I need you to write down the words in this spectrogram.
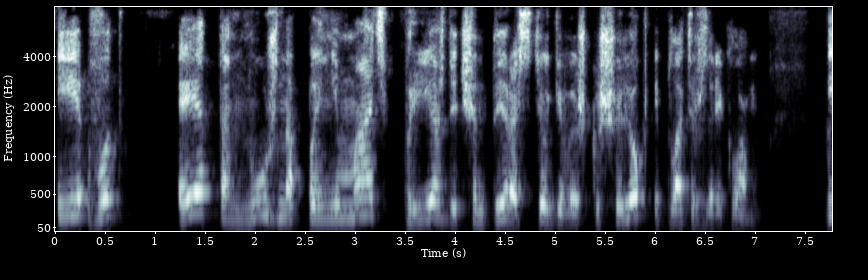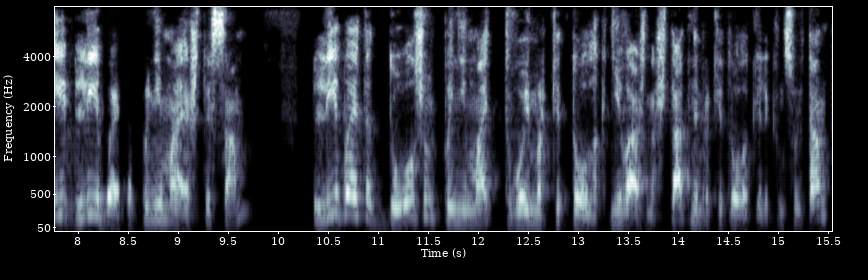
И вот это нужно понимать, прежде чем ты расстегиваешь кошелек и платишь за рекламу. И либо это понимаешь ты сам, либо это должен понимать твой маркетолог, неважно, штатный маркетолог или консультант.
